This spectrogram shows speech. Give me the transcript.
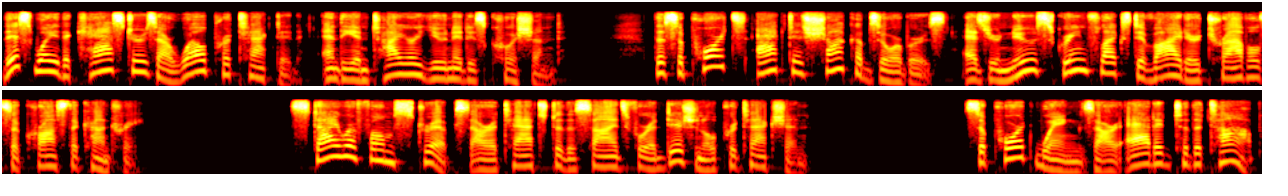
This way the casters are well protected and the entire unit is cushioned. The supports act as shock absorbers as your new ScreenFlex divider travels across the country. Styrofoam strips are attached to the sides for additional protection. Support wings are added to the top.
